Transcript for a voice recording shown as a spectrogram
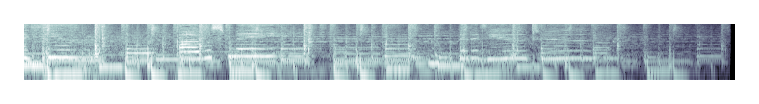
with you, I was made.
